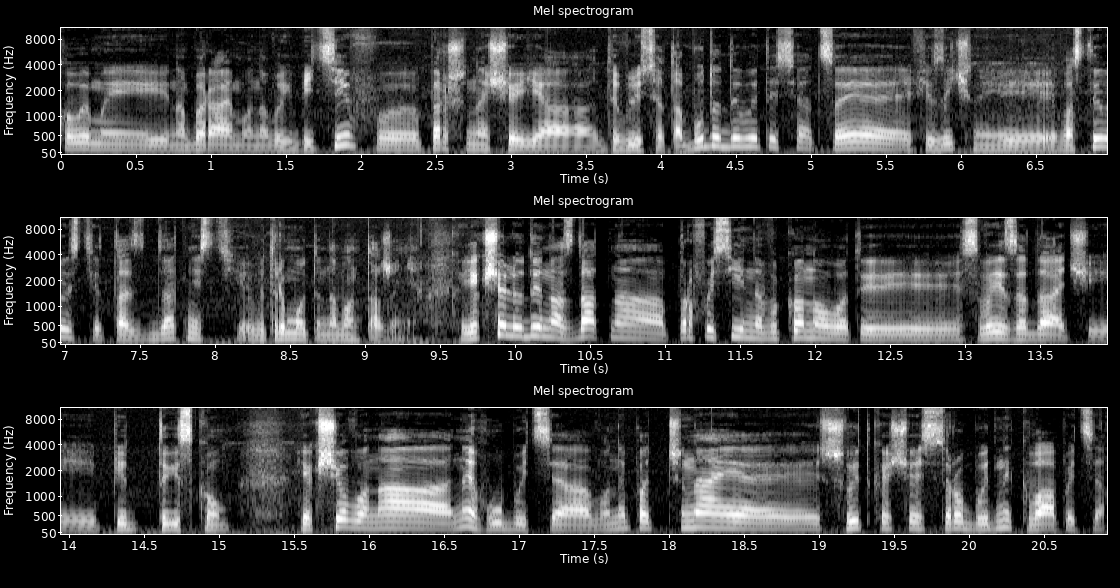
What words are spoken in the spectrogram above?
Коли ми набираємо нових бійців, е, перше на що я дивлюся та буду дивитися, це фізичні властивості та здатність витримувати навантаження. Якщо людина здатна професійно виконувати свої задачі під тиском, якщо вона не губиться, вона починає швидко щось робити, не квапиться,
